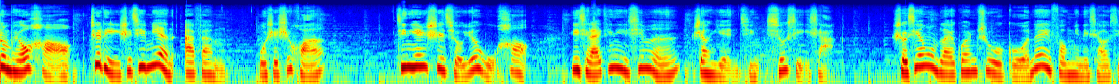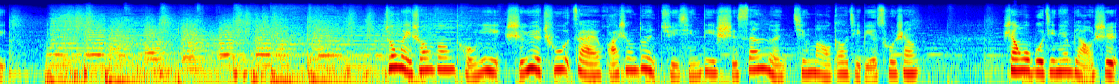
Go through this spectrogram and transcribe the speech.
众朋友好，这里是界面 FM，我是施华。今天是九月五号，一起来听听新闻，让眼睛休息一下。首先，我们来关注国内方面的消息。中美双方同意十月初在华盛顿举行第十三轮经贸高级别磋商。商务部今天表示，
